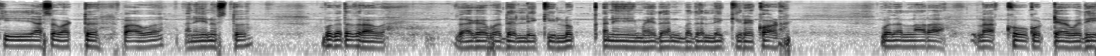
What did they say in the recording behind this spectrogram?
की असं वाटतं पाहावं आणि नुसतं बघतच राहावं. जागा बदलले की लोक आणि मैदान बदलले की रेकॉर्ड बदलणारा लाखो कोट्यावधी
